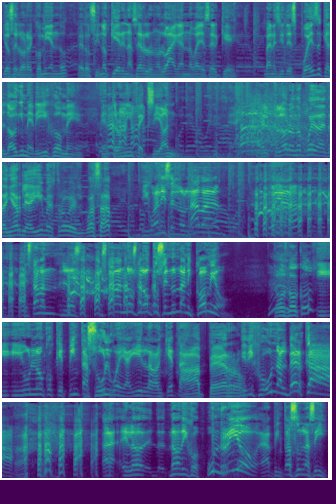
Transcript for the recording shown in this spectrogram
yo se lo recomiendo. Pero si no quieren hacerlo, no lo hagan. No vaya a ser que van a decir, después de que el doggy me dijo, me entró una infección. El cloro no puede dañarle ahí, maestro, el WhatsApp. Igual y se lo lavan. Oiga, estaban, los, estaban dos locos en un manicomio. ¿Dos locos? Y, y un loco que pinta azul, güey, ahí en la banqueta. Ah, perro. Y dijo, ¡una alberca! Ah, no, dijo, ¡un río! Ah, pintó azul así.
